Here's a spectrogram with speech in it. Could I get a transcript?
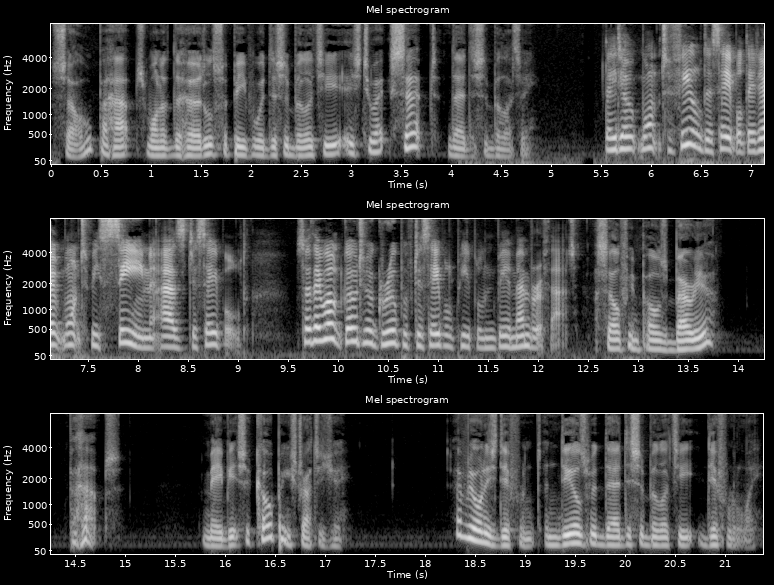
So, perhaps one of the hurdles for people with disability is to accept their disability. They don't want to feel disabled, they don't want to be seen as disabled. So they won't go to a group of disabled people and be a member of that. A self imposed barrier? Perhaps. Maybe it's a coping strategy. Everyone is different and deals with their disability differently.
